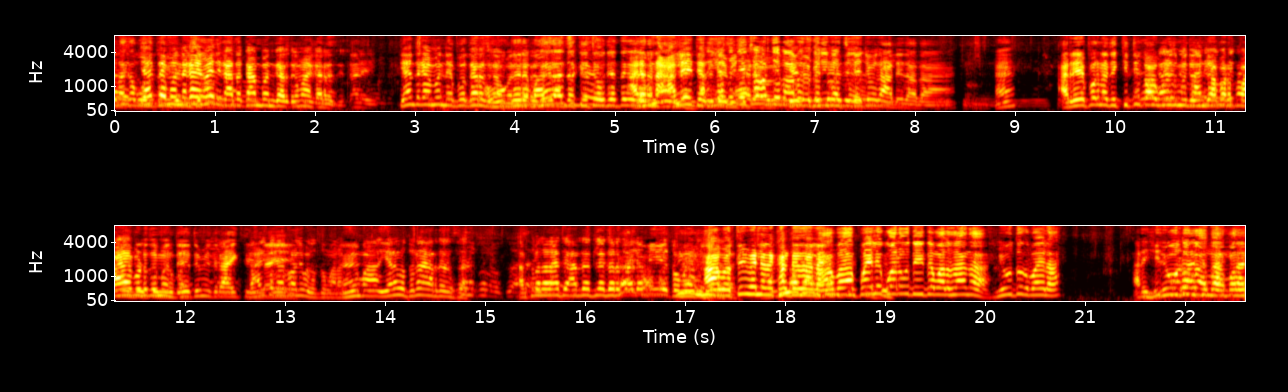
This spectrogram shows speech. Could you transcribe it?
नका बोलू. त्यांचं म्हणणं काय माहिती का आता काम बंद करायचं काय करायचं त्यांचं काय म्हणणं आहे, करायचं काम बंद अरे पण आले त्याचं ते याचं त्याच्यावर ते बिचारं. बाबा त्याचं गरीबाचं. त्याच्यावर आले दादा हा? अरे पण ना ते किती कॉन्फिडन्समध्ये तुमच्या आपण पाया पडतो म्हणते तुम्ही तर ऐकते गाडीचा काय नाही प्रॉब्लेम होता तुम्हाला मी मा- येणार होतो ना अर्ध्या तासात आता तुम्हाला रात्री अर्ध्यातल्या घरात आलं, मी येतो म्हणून. हा बा तुम्ही म्हणले ना खड्डा झाला बाबा पहिले कोण होते इथं मला सांगा मी होतो का पहिला अरे ही आता? मला-.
